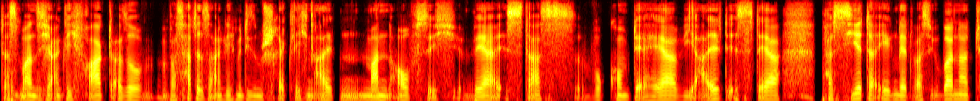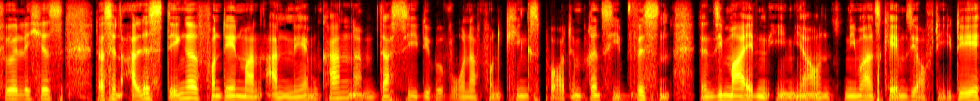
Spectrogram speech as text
dass man sich eigentlich fragt, also was hat es eigentlich mit diesem schrecklichen alten Mann auf sich? Wer ist das? Wo kommt der her? Wie alt ist der? Passiert da irgendetwas Übernatürliches? Das sind alles Dinge, von denen man annehmen kann, kann, ähm, dass sie die Bewohner von Kingsport im Prinzip wissen, denn sie meiden ihn ja und niemals kämen sie auf die Idee,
